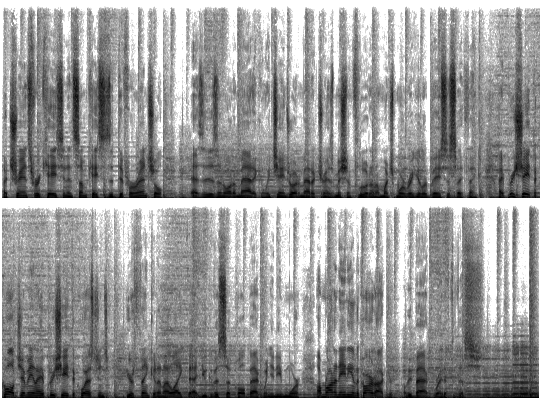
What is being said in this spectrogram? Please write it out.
a transfer case, and in some cases a differential as it is an automatic. And we change automatic transmission fluid on a much more regular basis, I think. I appreciate the call, Jimmy, and I appreciate the questions. You're thinking, and I like that. You give us a call back when you need more. I'm Ron Ananian, the car doctor. I'll be back right after this.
